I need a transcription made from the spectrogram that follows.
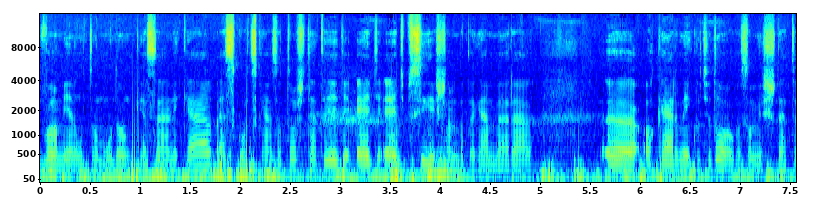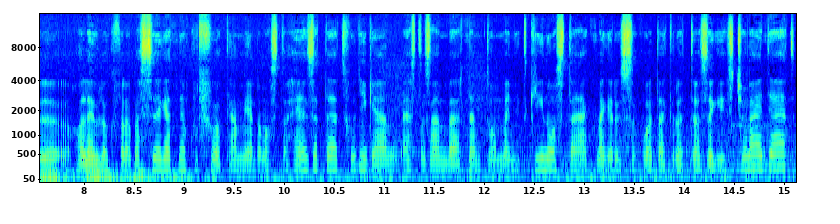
valamilyen úton, módon kezelni kell. Ez kockázatos, tehát egy, egy, egy pszichésen beteg emberrel akár még, hogyha dolgozom is, tehát ha leülök vele beszélgetni, akkor föl kell mérnem azt a helyzetet, hogy igen, ezt az embert nem tudom mennyit kínozták, megerőszakolták előtte az egész családját.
